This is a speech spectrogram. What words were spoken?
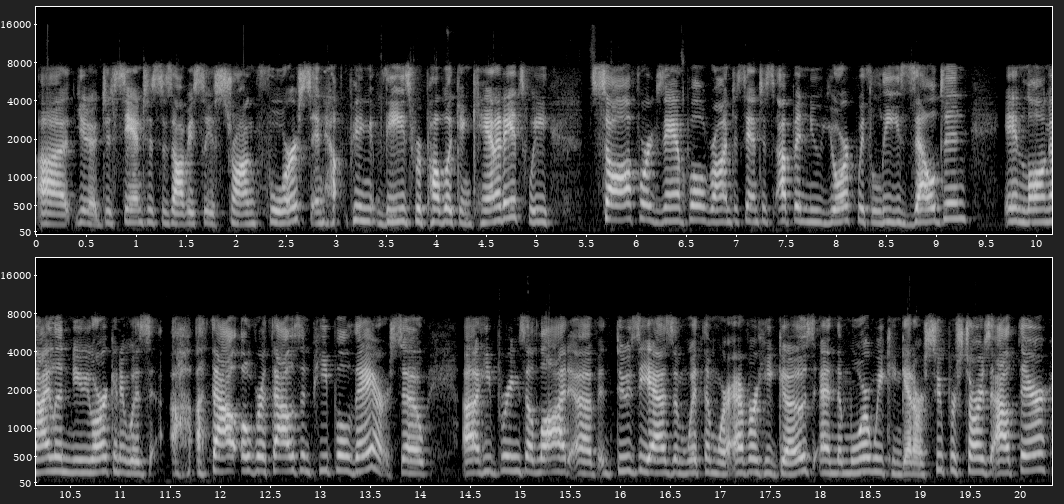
uh, you know, DeSantis is obviously a strong force in helping these Republican candidates. We saw, for example, Ron DeSantis up in New York with Lee Zeldin in Long Island, New York, and it was a, thou- over a thousand people there. So uh, he brings a lot of enthusiasm with him wherever he goes. And the more we can get our superstars out there,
